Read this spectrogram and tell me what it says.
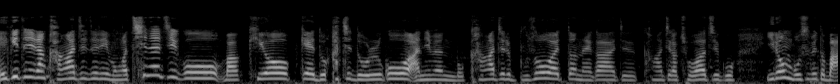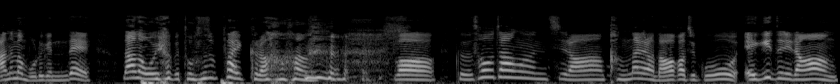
애기들이랑 강아지들이 뭔가 친해지고 막 귀엽게 노- 같이 놀고 아니면 뭐 강아지를 무서워했던 애가 이제 강아지가 좋아지고 이런 모습이 더 많으면 모르겠는데 나는 오히려 그 돈 스파이크랑 막 그 서장훈 씨랑 강남이랑 나와가지고 애기들이랑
